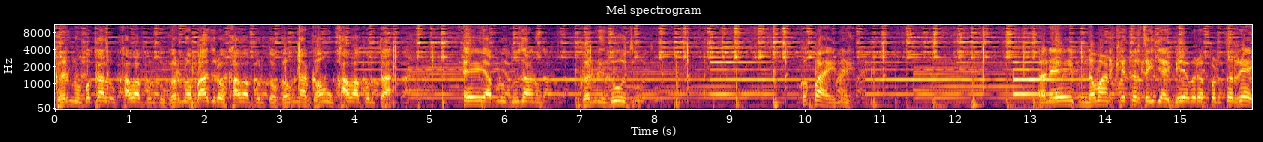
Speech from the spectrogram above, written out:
ઘરનું બકાલું ખાવા પૂરતું, ઘરનો બાજરો ખાવા પૂરતો, ઘઉંના ઘઉં ખાવા પૂરતા. એ આપણું દૂધાણું, ઘરની દૂધ. કપાય નહીં. અને નવાણ ખેતર થઈ જાય, બે વર્ષ પડતર રહે.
